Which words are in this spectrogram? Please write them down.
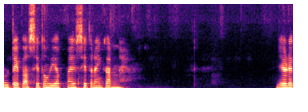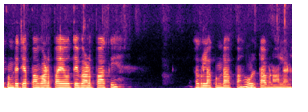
ਉਲਟੇ ਪਾਸੇ ਤੋਂ ਵੀ ਆਪਾਂ ਇਸੇ ਤਰ੍ਹਾਂ ਹੀ ਕਰਨਾ ਹੈ। ਜਿਹੜੇ ਕੁੰਡੇ ਤੇ ਆਪਾਂ ਵਲ ਪਾਏ ਉਹ ਤੇ ਵਲ ਪਾ ਕੇ ਅਗਲਾ ਕੁੰਡਾ ਆਪਾਂ ਉਲਟਾ ਬਣਾ ਲੈਣਾ।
